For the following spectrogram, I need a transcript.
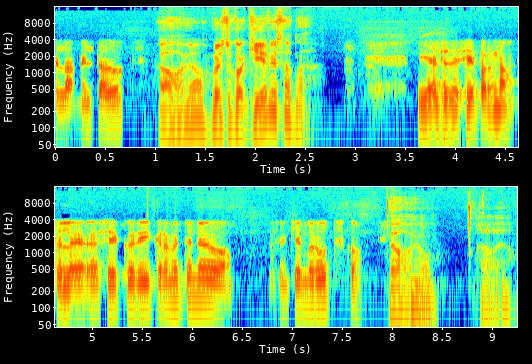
til að milda það út. Já, já, veistu hvað gerist þarna? Ég held að þetta sé bara náttúrulega sigur í græmyndinu og sem kemur út, sko. Já, já, Já, já.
